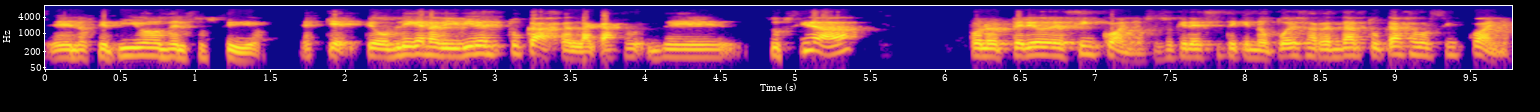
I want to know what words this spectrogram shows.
el objetivo del subsidio? Es que te obligan a vivir en tu casa, en la casa de subsidiada, por el periodo de cinco años. Eso quiere decir que no puedes arrendar tu casa por cinco años.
